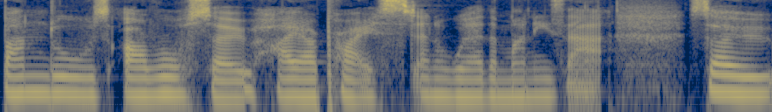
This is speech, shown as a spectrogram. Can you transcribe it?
bundles are also higher priced and are where the money's at. So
